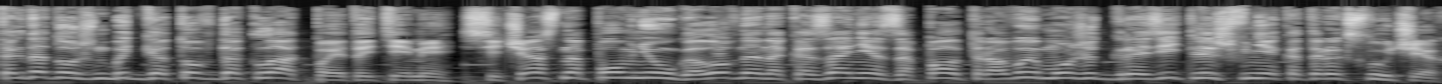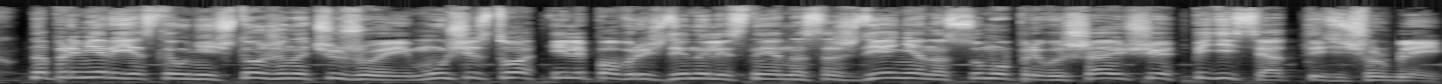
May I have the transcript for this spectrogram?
Тогда должен быть готов доклад по этой теме. Сейчас, напомню, уголовное наказание за пал травы может грозить лишь в некоторых случаях. Например, если уничтожено чужое имущество или повреждены лесные насаждения на сумму превышающую 50 тысяч рублей.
